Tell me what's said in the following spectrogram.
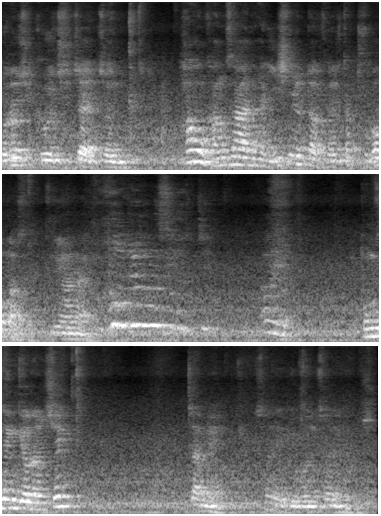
결혼식 그거 진짜 전 학원 강사한 한 20년 동안 결혼식 딱 두 번 갔어요. 그 중에 하나요. 동생 결혼식, 그다음에 선생 이번 선생 결혼식.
